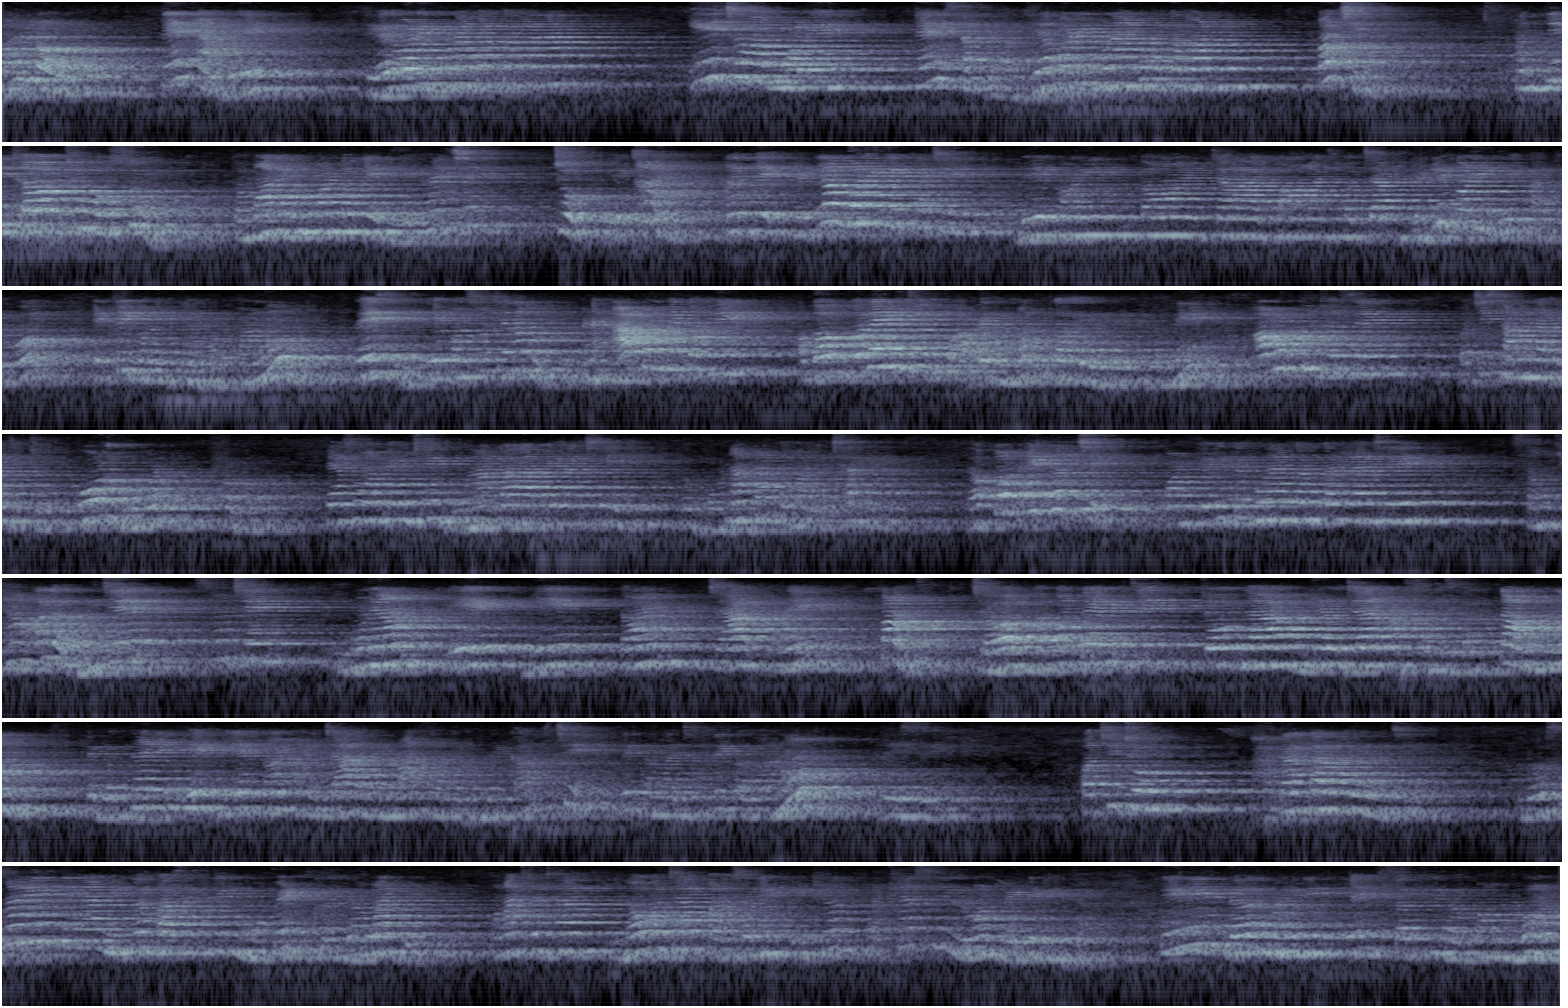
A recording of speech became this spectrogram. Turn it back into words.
很有名。છે તે તમારે જાતે કરવાનું રહેશે. પછી જો ભાગાકાર કરેલા છે રોશનાએ તેના મિત્ર પાસેથી મોપેટ ખરીદવા માટે પાંચ હજાર, નવ હજાર પાંચસો ને અઠ્યાસી લોન ભેટે લીધા. તેને દર મહિને એક સરખી રકમ લોન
